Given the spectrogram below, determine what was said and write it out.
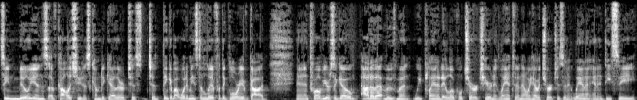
seeing millions of college students come together to, to think about what it means to live for the glory of God. And 12 years ago, out of that movement, we planted a local church here in Atlanta. Now we have a churches in Atlanta and in DC,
